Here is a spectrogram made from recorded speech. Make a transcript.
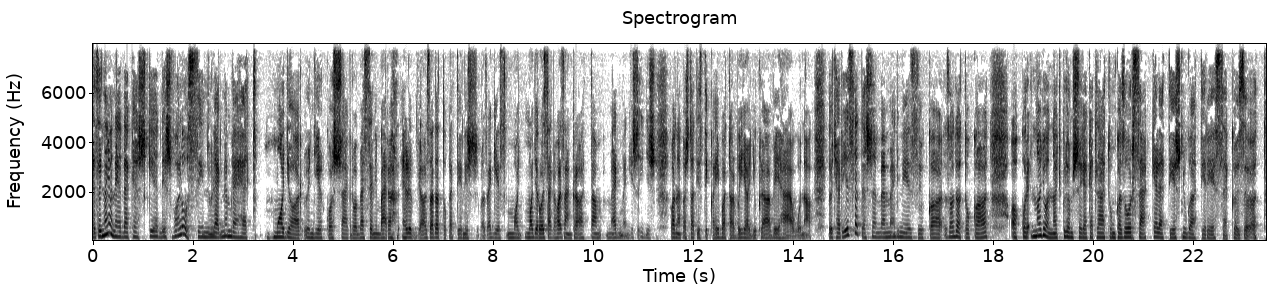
Ez egy nagyon érdekes kérdés. Valószínűleg nem lehet magyar öngyilkosságról beszélni, bár előbb az adatokat én is az egész Magyarországra, hazánkra adtam meg, meg is így is vannak a statisztikai hivatalban, így adjuk le a WHO-nak. De hogyha részletesebben megnézzük az adatokat, akkor nagyon nagy különbségeket látunk az ország keleti és nyugati része között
